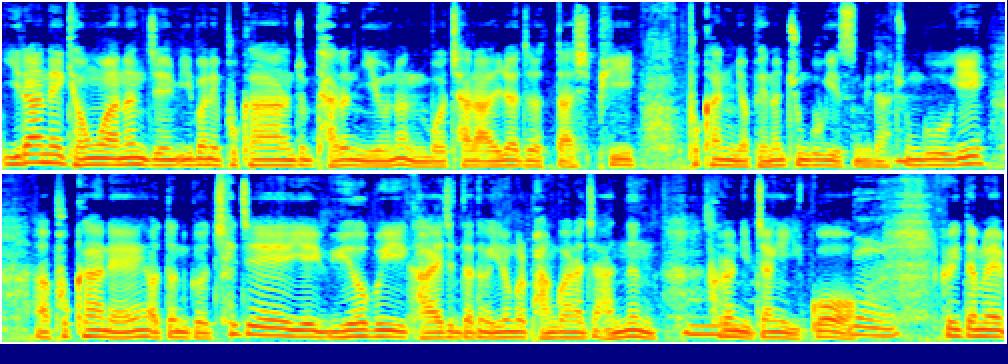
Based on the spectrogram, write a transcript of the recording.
이란의 경우와는 이제 이번에 북한은 좀 다른 이유는 뭐 잘 알려졌다시피 북한 옆에는 중국이 있습니다. 중국이 아, 북한의 어떤 그 체제의 위협이 가해진다든가 이런 걸 방관하지 않는 음. 그런 입장이 있고 네. 그렇기 때문에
